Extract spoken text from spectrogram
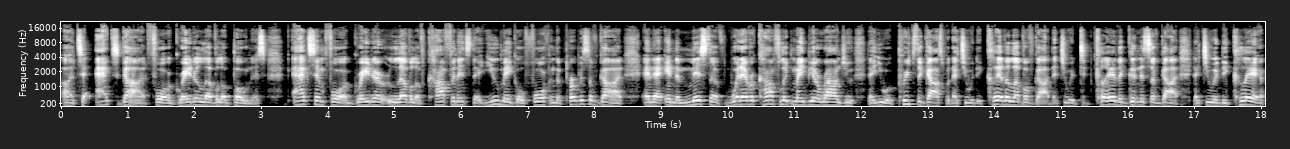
uh, to ask God for a greater level of boldness. Ask Him for a greater level of confidence that you may go forth in the purpose of God and that in the midst of whatever conflict may be around you, that you will preach the gospel, that you would declare the love of God, that you would declare the goodness of God, that you would declare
